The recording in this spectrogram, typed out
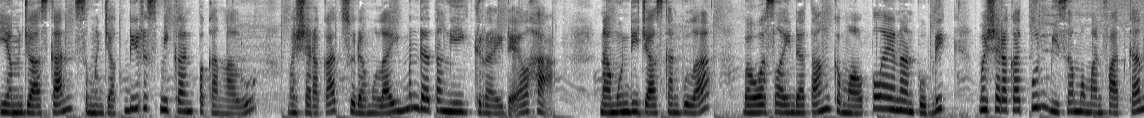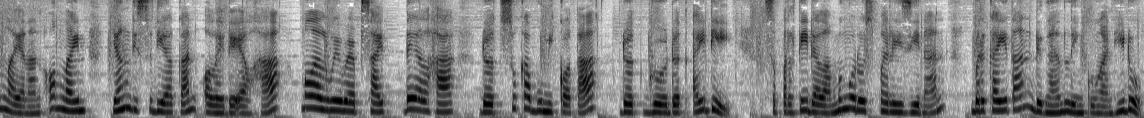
Ia menjelaskan semenjak diresmikan pekan lalu, masyarakat sudah mulai mendatangi gerai DLH. Namun dijelaskan pula bahwa selain datang ke mall pelayanan publik, masyarakat pun bisa memanfaatkan layanan online yang disediakan oleh DLH melalui website dlh.sukabumikota.go.id, seperti dalam mengurus perizinan berkaitan dengan lingkungan hidup.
